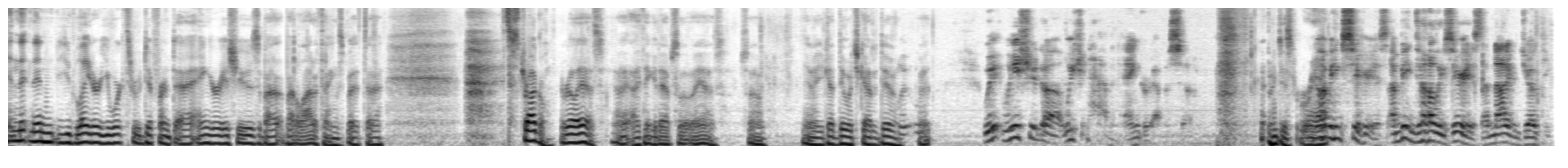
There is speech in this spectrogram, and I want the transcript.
And then, then you later you work through different uh, anger issues about about a lot of things, but uh, it's a struggle. It really is. I, I think it absolutely is. So, you know, you got to do what you got to do. But We we should uh, we should have an anger episode. I'm just No, I'm being serious. I'm being totally serious. I'm not even joking.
